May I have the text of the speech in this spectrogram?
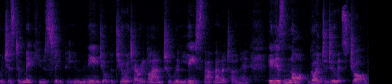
which is to make you sleepy. You need your pituitary gland to release that melatonin. It is not going to do its job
